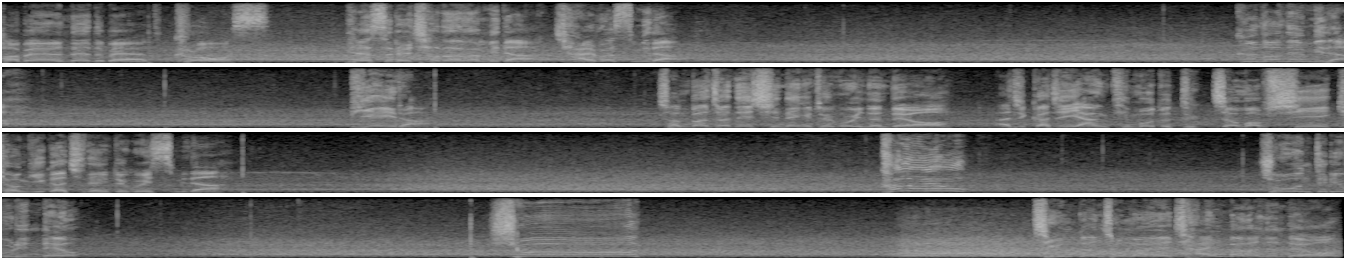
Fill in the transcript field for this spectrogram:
파벨 네드벳 크로스 패스를 차단합니다. 잘 봤습니다. 끊어냅니다. 비에이라 전반전이 진행이 되고 있는데요. 아직까지 양 팀 모두 득점 없이 경기가 진행되고 있습니다. 가나요? 좋은 드리블인데요. 슛! 지금 건 정말 잘 막았는데요.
